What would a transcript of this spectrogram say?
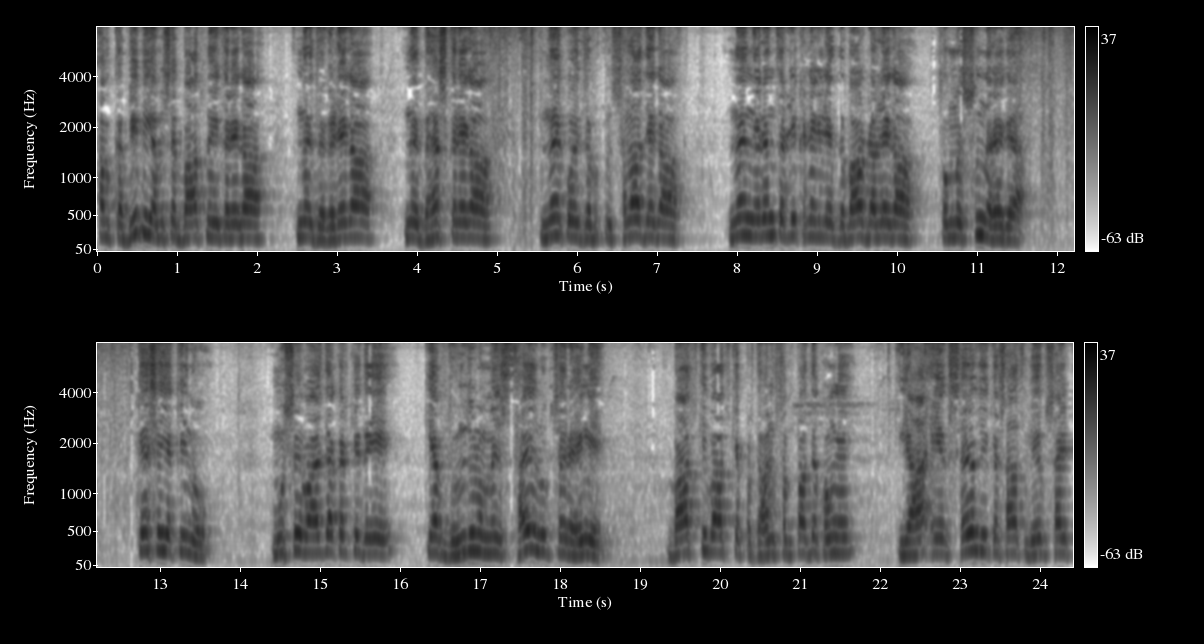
अब कभी भी हमसे बात नहीं करेगा, न झगड़ेगा, न बहस करेगा, न कोई सलाह देगा न निरंतर लिखने के लिए दबाव डालेगा तो मैं सुन रह गया। कैसे यकीन हो? मुझसे वायदा करके गए कि अब झुंझुनू में स्थायी रूप से रहेंगे। बात की बात के प्रधान संपादक होंगे यहाँ एक सहयोगी के साथ वेबसाइट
